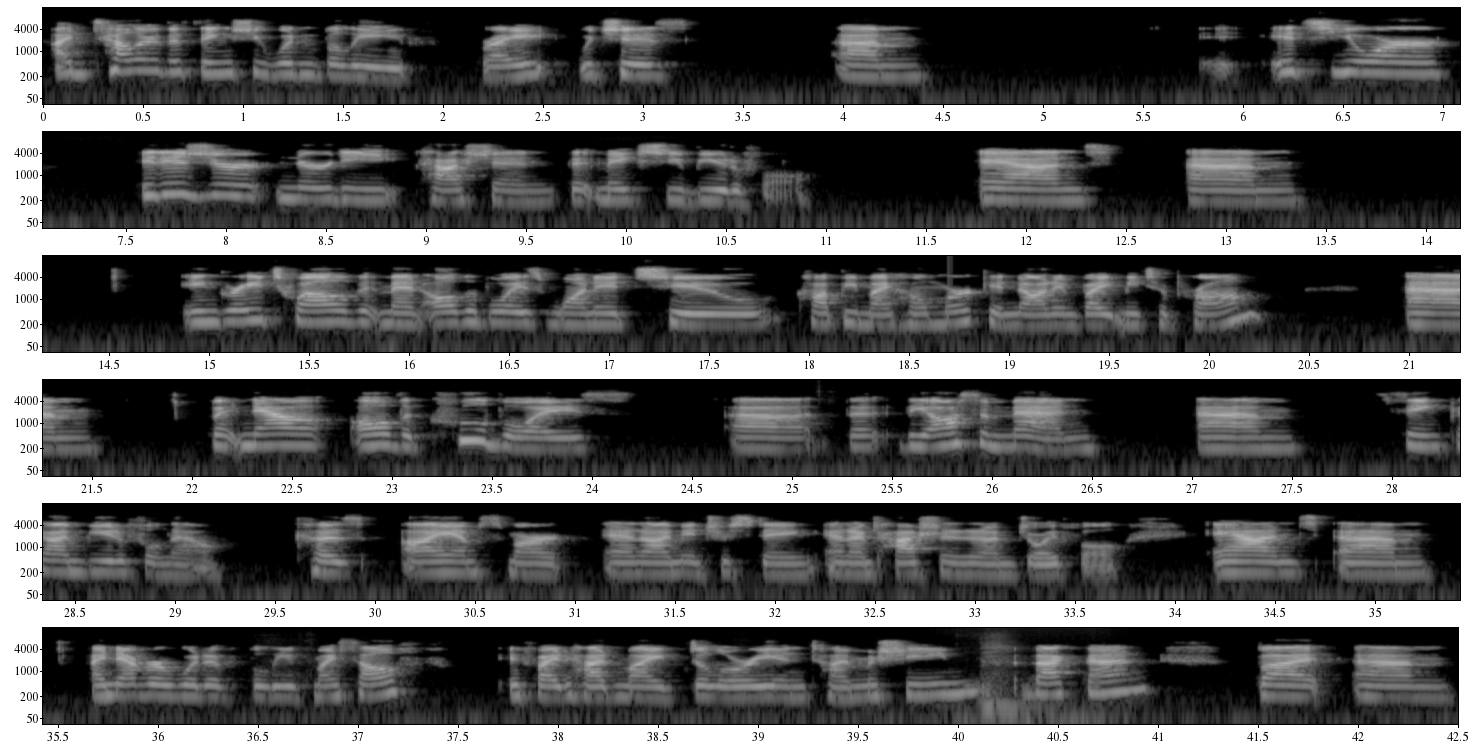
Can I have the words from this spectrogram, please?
I'd tell her the things she wouldn't believe, right? Which is, um, it, it's your, it is your nerdy passion that makes you beautiful, and um, in grade 12 it meant all the boys wanted to copy my homework and not invite me to prom. Um, but now all the cool boys uh, the the awesome men um, think i'm beautiful now because i am smart and i'm interesting and i'm passionate and i'm joyful. And um, i never would have believed myself if i'd had my delorean time machine back then but um,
